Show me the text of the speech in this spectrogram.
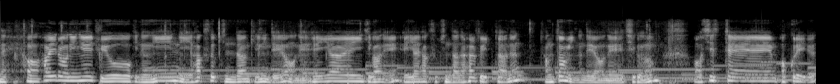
네, 어, 하이러닝의 주요 기능인 이 학습 진단 기능인데요. 네, AI 기반의 AI 학습 진단을 할 수 있다는 장점이 있는데요. 네, 지금 어, 시스템 업그레이드,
